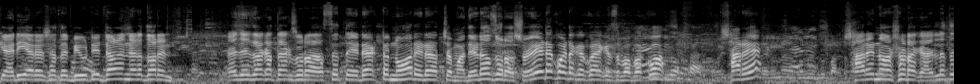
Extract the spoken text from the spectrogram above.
ক্যারিয়ারের সাথে বিউটি ধরেন এটা ধরেন। এই যে জায়গাতে এক জোড়া আছে, তো এটা একটা নর, এটা হচ্ছে মাদ, এটাও জোড়া শো এটা কয় টাকা কয়ে গেছে বাবা, ক? সাড়ে? সাড়ে নশো টাকা, এগুলো তো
